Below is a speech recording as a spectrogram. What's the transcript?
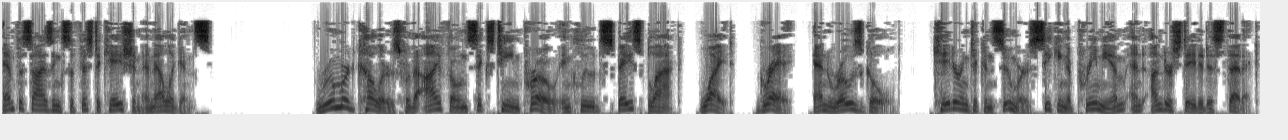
emphasizing sophistication and elegance. Rumored colors for the iPhone 16 Pro include space black, white, gray, and rose gold, catering to consumers seeking a premium and understated aesthetic.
